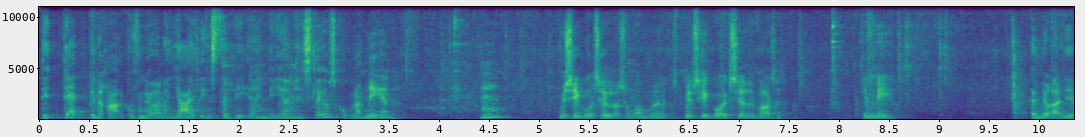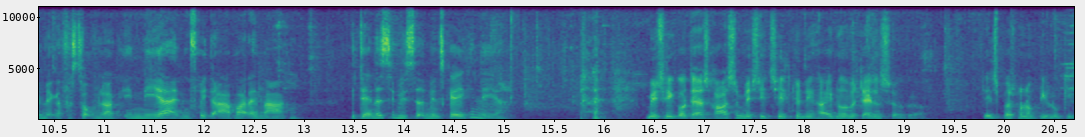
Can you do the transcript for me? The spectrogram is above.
Det er den generalguvernøren og jeg vil installere i nærerne i slaveskolerne. Nægerne? Hmm? Messego tæller som om, at Messego ikke selv var det. En næger. Admiral Irminger forstår vel nok, en nære er en ufri, der arbejder i marken. Et andet civiliseret menneske er ikke en nære. Messego, deres racemæssige tilknytning har ikke noget med dannelse at gøre. Det er et spørgsmål om biologi.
